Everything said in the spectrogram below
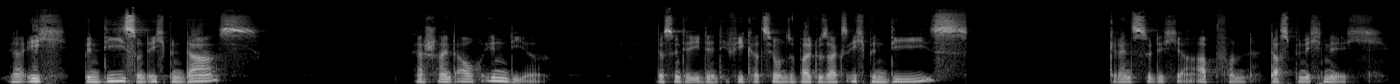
ja, ich bin dies und ich bin das, erscheint auch in dir. Das sind ja Identifikationen. Sobald du sagst, ich bin dies, grenzt du dich ja ab von das bin ich nicht.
